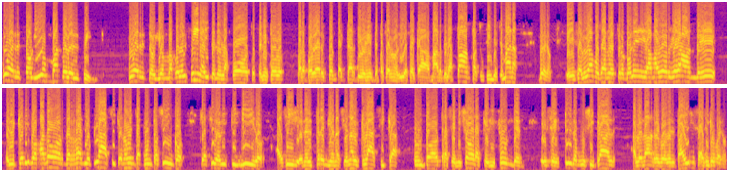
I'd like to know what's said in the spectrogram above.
Puerto-Del Fin. Puerto-Del Fin, ahí tenés las fotos, tenés todo para poder contactarte y venirte a pasar unos días acá a Mar de las Pampas, un fin de semana. Bueno, eh, saludamos a nuestro colega Amador Grande, el querido Amador de Radio Clásica 90.5, que ha sido distinguido allí en el Premio Nacional Clásica junto a otras emisoras que difunden ese estilo musical a lo largo del país. Así que bueno,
